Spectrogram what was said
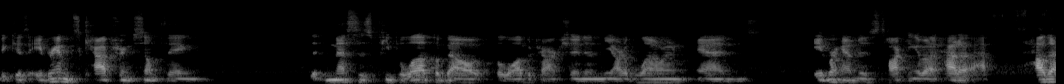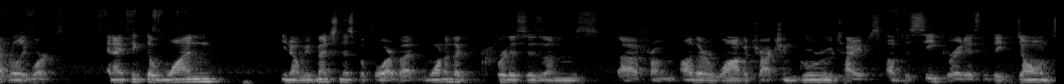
because Abraham is capturing something that messes people up about the law of attraction and the art of allowing. And Abraham is talking about how to, how that really works. And I think the one, you know, we've mentioned this before, but one of the criticisms uh, from other law of attraction guru types of the secret is that they don't,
